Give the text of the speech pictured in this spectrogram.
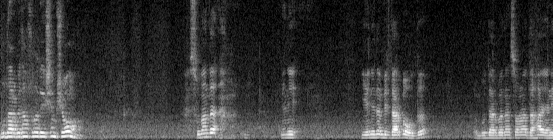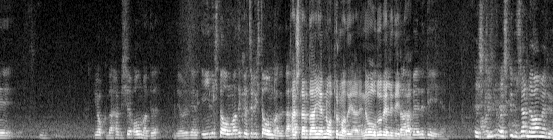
Bu darbeden sonra değişen bir şey olmadı mı? Sudan'da yani yeniden bir darbe oldu. Bu darbeden sonra daha yani yok daha bir şey olmadı diyoruz. Yani iyilik de olmadı, kötülük de olmadı. Daha Taşlar daha yerine oturmadı yani. Ne olduğu belli değil daha daha. belli değil yani. Eski eski düzen devam ediyor.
